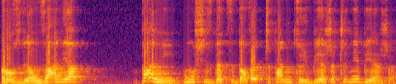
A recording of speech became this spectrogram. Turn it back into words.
rozwiązania. Pani musi zdecydować, czy Pani coś bierze, czy nie bierze.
